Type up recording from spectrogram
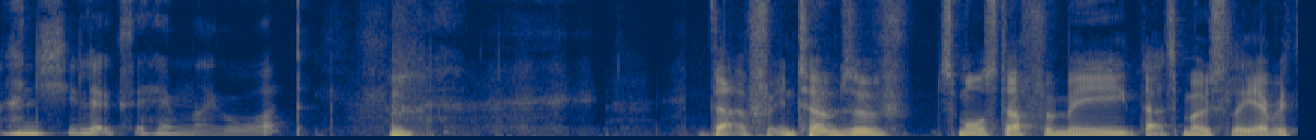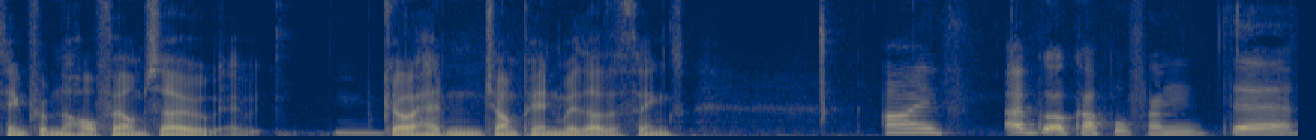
and she looks at him like, "What?" That, in terms of small stuff for me, that's mostly everything from the whole film. So, uh, go ahead and jump in with other things. I've I've got a couple from the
